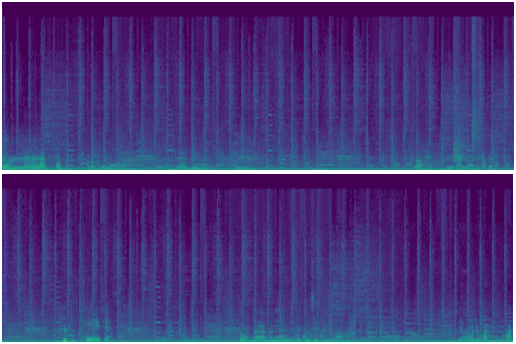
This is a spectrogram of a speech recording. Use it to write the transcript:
ล้วพัดลมน่ารักจังเขาต้องเคมอนะเออเคมออืมเราเอาแผ่นซื้อผ่านรองไปกลับไปไหมเท่ใช่ สูงมากนะเนี่ยอืม สิบคูณสิบคันวาวเดี๋ยวเดี๋ยววันวัน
